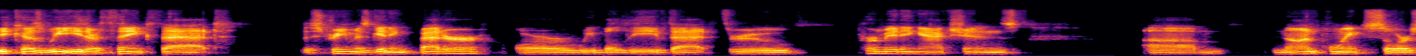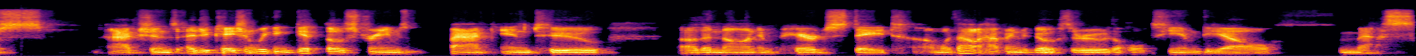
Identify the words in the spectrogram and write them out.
because we either think that the stream is getting better, or we believe that through permitting actions, um, non-point source actions, education, we can get those streams back into uh, the non-impaired state um, without having to go through the whole TMDL mess.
